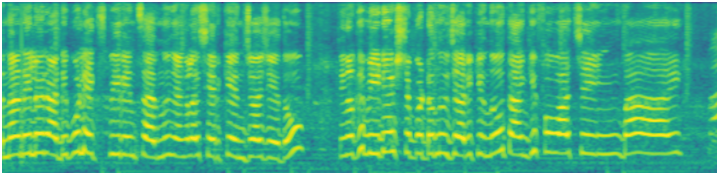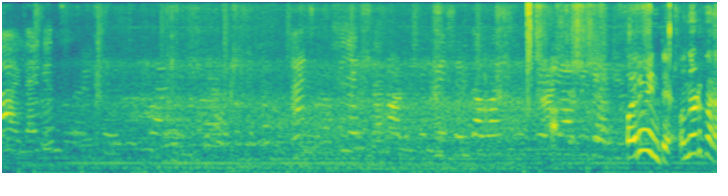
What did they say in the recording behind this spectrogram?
എന്നാണെങ്കിലും ഒരു അടിപൊളി എക്സ്പീരിയൻസ് ആയിരുന്നു. ഞങ്ങൾ ശരിക്കും എൻജോയ് ചെയ്തു. നിങ്ങൾക്ക് വീഡിയോ ഇഷ്ടപ്പെട്ടെന്ന് വിചാരിക്കുന്നു. Thank you for watching bye ഒരു മിനിറ്റ് ഒന്നുകൂടി പറ.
